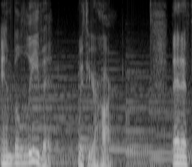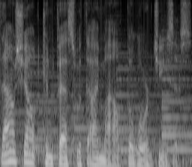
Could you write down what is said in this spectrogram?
and believe it with your heart. That if thou shalt confess with thy mouth the Lord Jesus,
